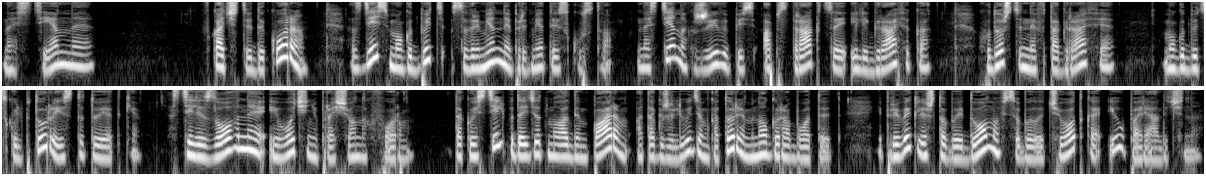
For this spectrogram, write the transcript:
настенные. В качестве декора здесь могут быть современные предметы искусства. На стенах живопись, абстракция или графика, художественная фотография, могут быть скульптуры и статуэтки, стилизованные и очень упрощенных форм. Такой стиль подойдет молодым парам, а также людям, которые много работают и привыкли, чтобы и дома все было четко и упорядочено.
